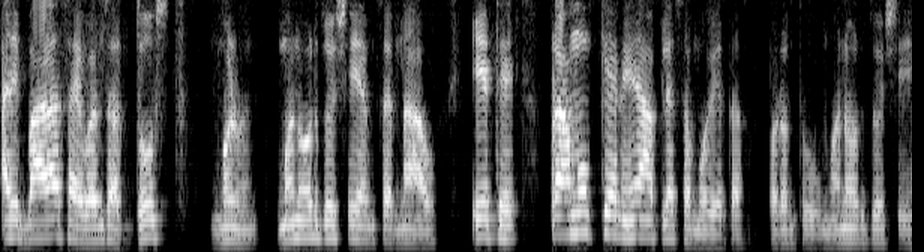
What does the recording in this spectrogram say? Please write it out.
आणि बाळासाहेबांचा दोस्त. म्हणून मनोहर जोशी यांचं नाव येथे प्रामुख्याने आपल्यासमोर येतं. परंतु मनोहर जोशी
